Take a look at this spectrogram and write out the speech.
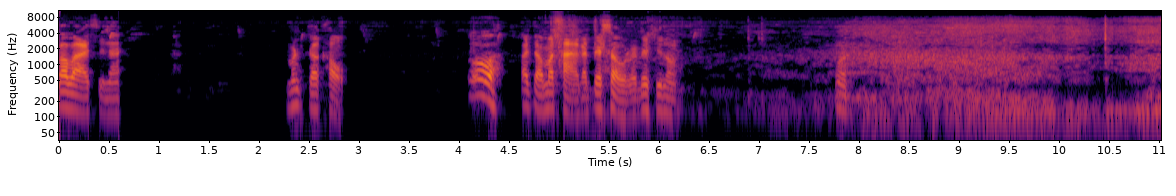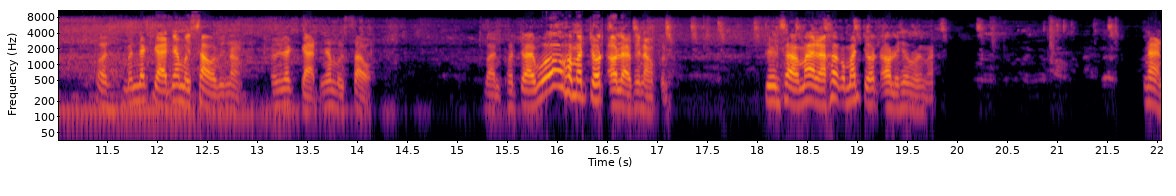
ระว่าสินะ มันก็เข้าโอ้ก็จะมาถ่ายกันแต่เสาร์แล้วได้พี่น้อง โอ้ยบรรยากาศเนี่ยมมือเสาร์พี่น้องบรรยากาศเนี่ยมมือเสาร์บ้านพอใจว้าเขามาจดเอาแหละพี่น้องคุณตื่นเช้ามาแล้วเขาก็มาจดเอาเลยใช่ไหมนะนั่น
